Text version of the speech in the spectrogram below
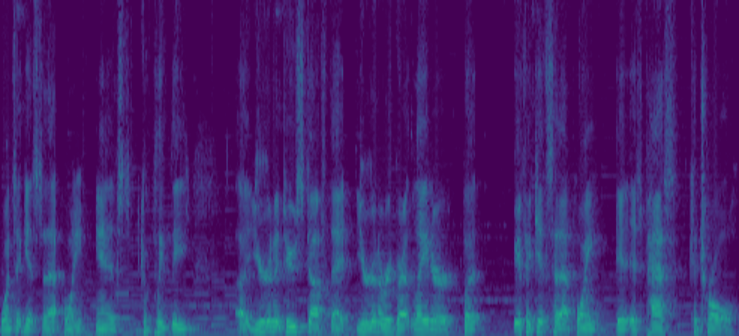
once it gets to that point, and it's completely. Uh, you're gonna do stuff that you're gonna regret later, but if it gets to that point, it, it's past control,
